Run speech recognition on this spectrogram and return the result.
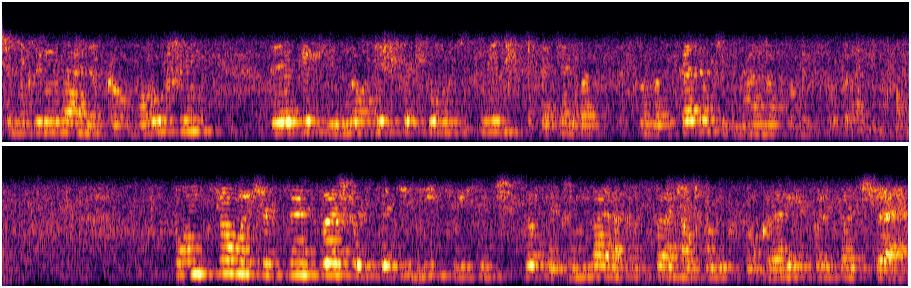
щодо кримінальних правопорушень, до яких відноситься в тому числі стаття 125 Кримінального кодексу України. Пункт 7 частини 1 статті 284 Кримінального процесуального кодексу України передбачає,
